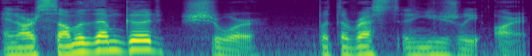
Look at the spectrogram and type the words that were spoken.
And are some of them good? Sure. But the rest usually aren't.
